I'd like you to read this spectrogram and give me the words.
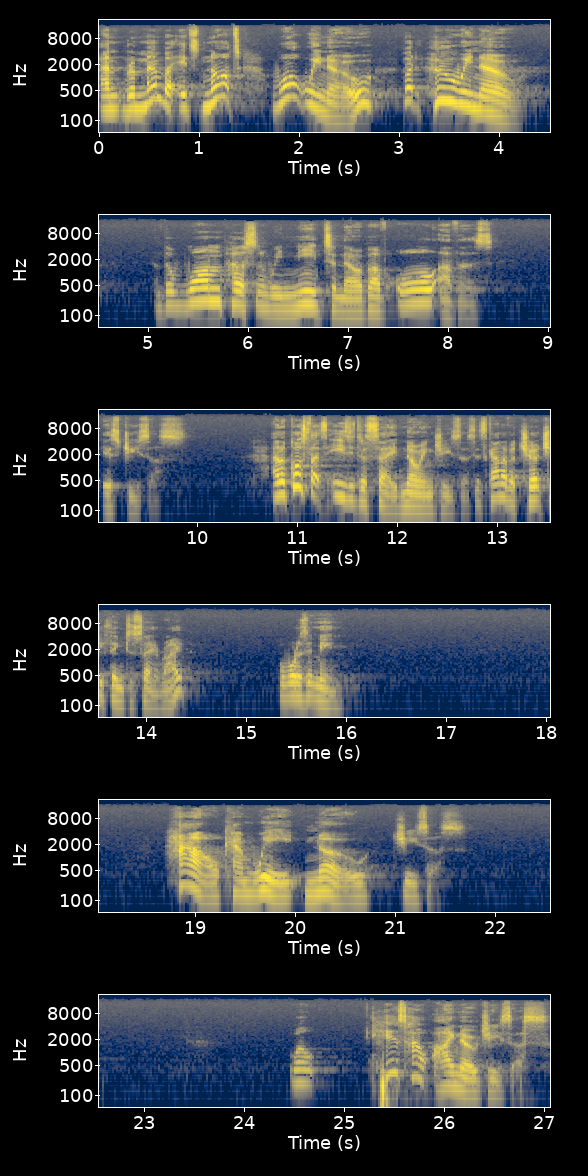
And remember, it's not what we know, but who we know. And the one person we need to know above all others is Jesus. And of course, that's easy to say, knowing Jesus. It's kind of a churchy thing to say, right? But what does it mean? How can we know Jesus? Well, here's how I know Jesus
